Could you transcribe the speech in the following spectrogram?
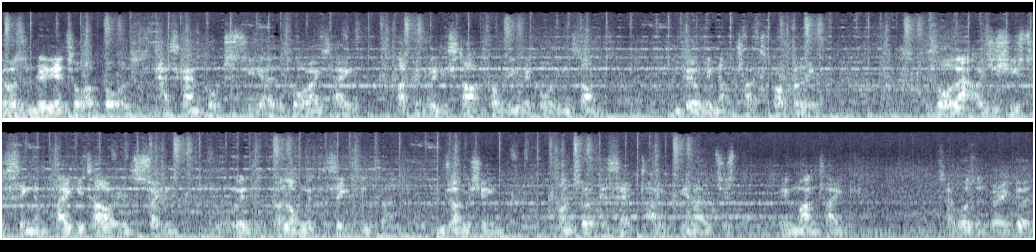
It wasn't really until I bought a Tascam Portastudio, the 488, I could really start properly recording songs and building up tracks properly. Before that, I just used to sing and play guitar in straight with, along with the sequencer and drum machine onto a cassette tape, you know, just in one take. So it wasn't very good.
